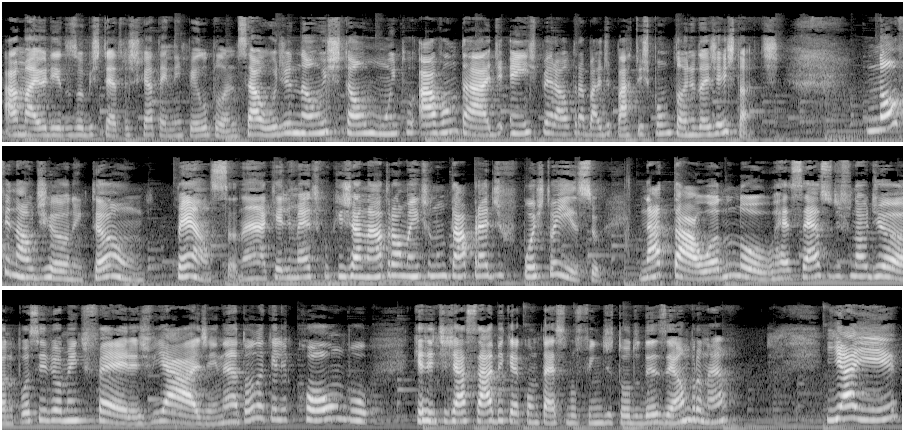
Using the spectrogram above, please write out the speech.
a maioria dos obstetras que atendem pelo plano de saúde não estão muito à vontade em esperar o trabalho de parto espontâneo das gestantes. No final de ano, então, pensa, né? Aquele médico que já naturalmente não está predisposto a isso. Natal, Ano Novo, recesso de final de ano, possivelmente férias, viagem, né? Todo aquele combo que a gente já sabe que acontece no fim de todo dezembro, né? E aí,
